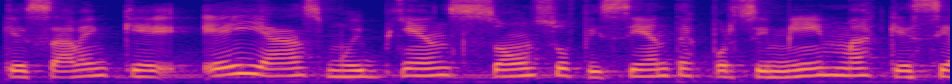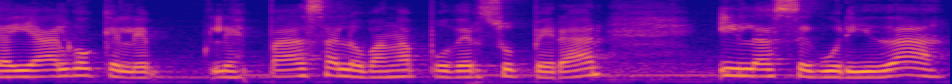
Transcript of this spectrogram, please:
que saben que ellas muy bien son suficientes por sí mismas, que si hay algo que les pasa lo van a poder superar y la seguridad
